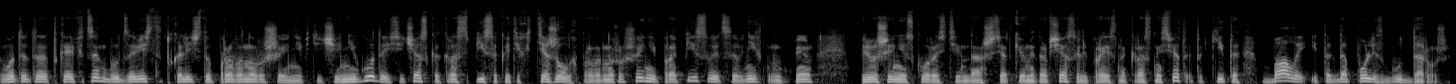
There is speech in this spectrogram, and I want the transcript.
вот этот коэффициент будет зависеть от количества правонарушений в течение года. И сейчас как раз список этих тяжелых правонарушений прописывается. В них, например, превышение скорости на 60 км в час или проезд на красный свет. Это какие-то баллы, и тогда полис будет дороже.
